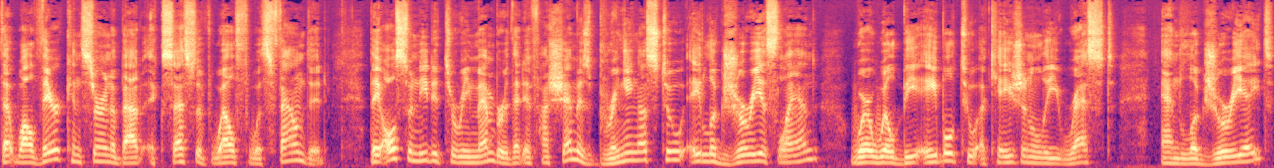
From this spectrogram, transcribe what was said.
that while their concern about excessive wealth was founded, they also needed to remember that if Hashem is bringing us to a luxurious land where we'll be able to occasionally rest and luxuriate,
